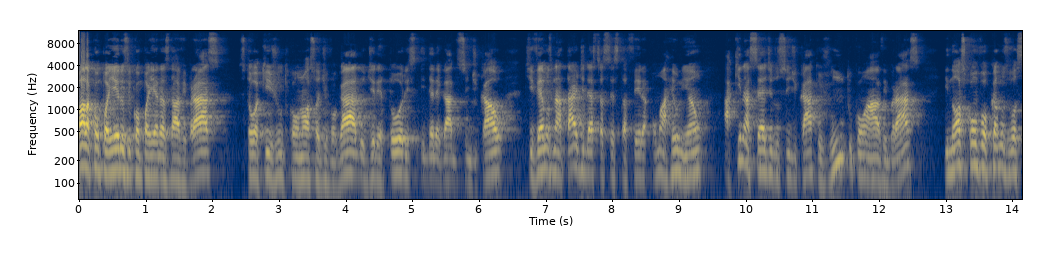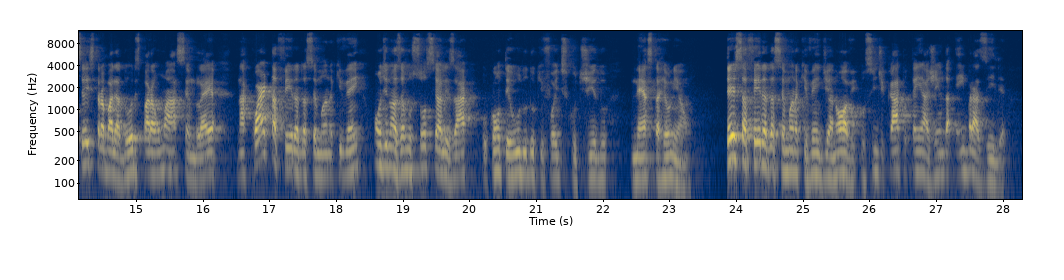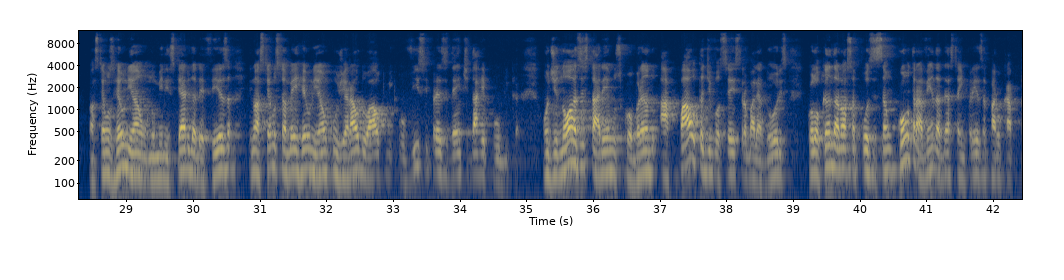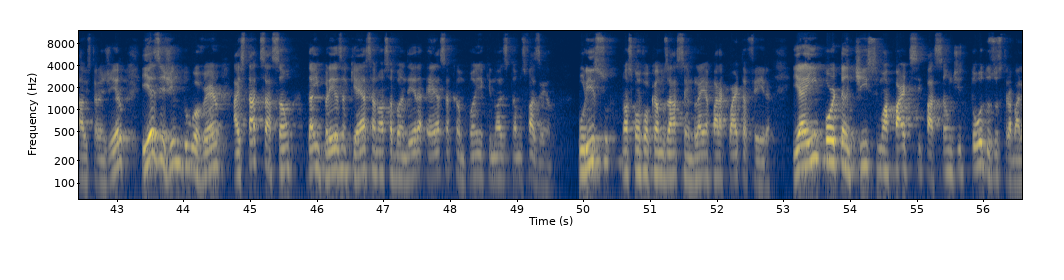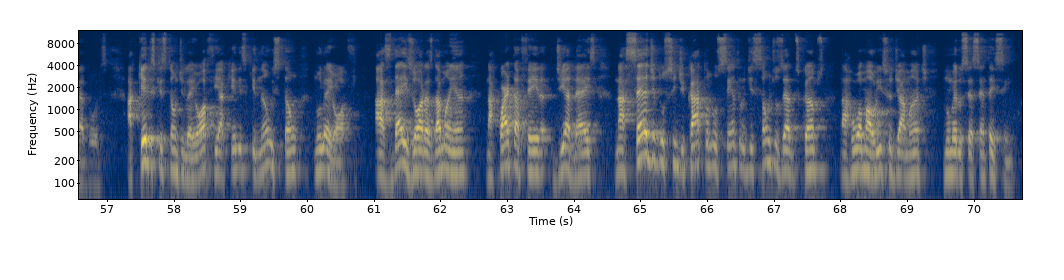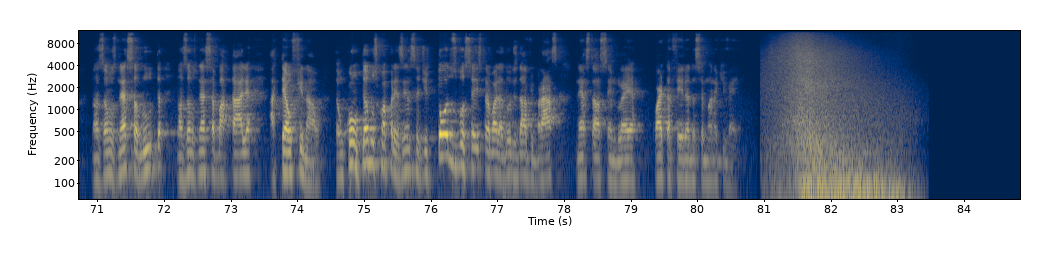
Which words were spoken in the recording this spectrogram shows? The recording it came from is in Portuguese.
Fala, companheiros e companheiras da Avibras. Estou aqui junto com o nosso advogado, diretores e delegado sindical. Tivemos na tarde desta sexta-feira uma reunião aqui na sede do sindicato, junto com a Avibras, e nós convocamos vocês, trabalhadores, para uma assembleia na quarta-feira da semana que vem, onde nós vamos socializar o conteúdo do que foi discutido nesta reunião. Terça-feira da semana que vem, dia 9, o sindicato tem agenda em Brasília. Nós temos reunião no Ministério da Defesa e nós temos também reunião com Geraldo Alckmin, o vice-presidente da República, onde nós estaremos cobrando a pauta de vocês, trabalhadores, colocando a nossa posição contra a venda desta empresa para o capital estrangeiro e exigindo do governo a estatização da empresa, que é essa nossa bandeira, é essa campanha que nós estamos fazendo. Por isso, nós convocamos a Assembleia para quarta-feira. E é importantíssimo a participação de todos os trabalhadores aqueles que estão de layoff e aqueles que não estão no layoff. Às 10 horas da manhã, na quarta-feira, dia 10, na sede do sindicato no centro de São José dos Campos, na rua Maurício Diamante, número 65. Nós vamos nessa luta, nós vamos nessa batalha até o final. Então contamos com a presença de todos vocês, trabalhadores da Avibras, nesta assembleia, quarta-feira da semana que vem.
